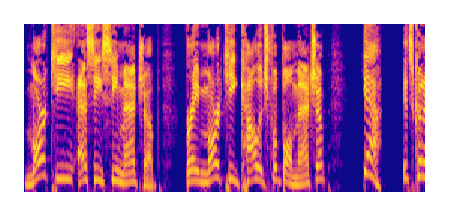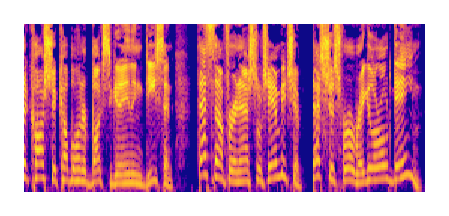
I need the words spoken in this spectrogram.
marquee SEC matchup, for a marquee college football matchup, yeah, it's going to cost you a couple hundred bucks to get anything decent. That's not for a national championship. That's just for a regular old game.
